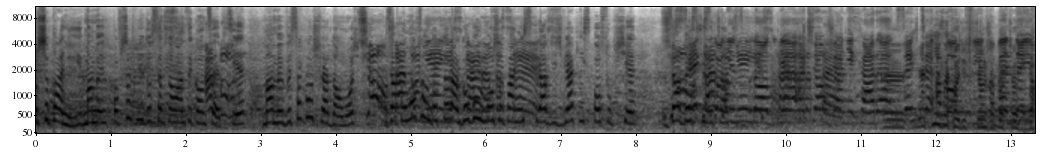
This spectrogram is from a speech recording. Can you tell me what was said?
Proszę pani, mamy powszechnie dostępną antykoncepcję, mamy wysoką świadomość. Ciąża Za to pomocą nie doktora jest Google kara może pani seks. sprawdzić, w jaki sposób się To zabezpieczać. nie jest zbrodnia, a ciąża nie kara. Zechcę jak nie zachodzić w aborcji, ciążę to podczas będę ją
